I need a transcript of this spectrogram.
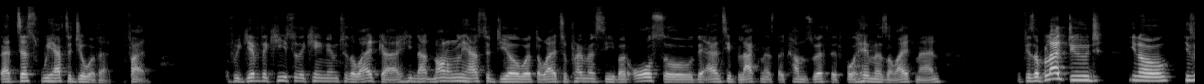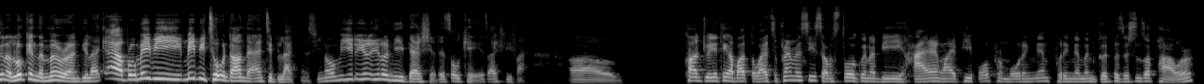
that just we have to deal with that fine if we give the keys to the kingdom to the white guy he not, not only has to deal with the white supremacy but also the anti-blackness that comes with it for him as a white man If he's a black dude, you know, he's gonna look in the mirror and be like, ah, bro, maybe maybe tone down the anti-blackness. You know, you, you, you don't need that shit. It's okay. It's actually fine. Uh, can't do anything about the white supremacy, so I'm still gonna be hiring white people, promoting them, putting them in good positions of power.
